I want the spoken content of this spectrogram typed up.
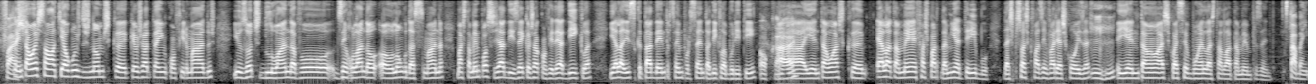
Faz. Então estes são aqui alguns dos nomes que, que eu já tenho confirmados e os outros de Luanda vou desenrolando ao, ao longo da semana, mas também posso já dizer que eu já convidei a Dicla e ela disse que está dentro 100% a Dicla Buriti. Ok. Ah, e então acho que ela também faz parte da minha tribo, das pessoas que fazem várias coisas uhum. e então acho que vai ser bom ela estar lá também presente. Está bem.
